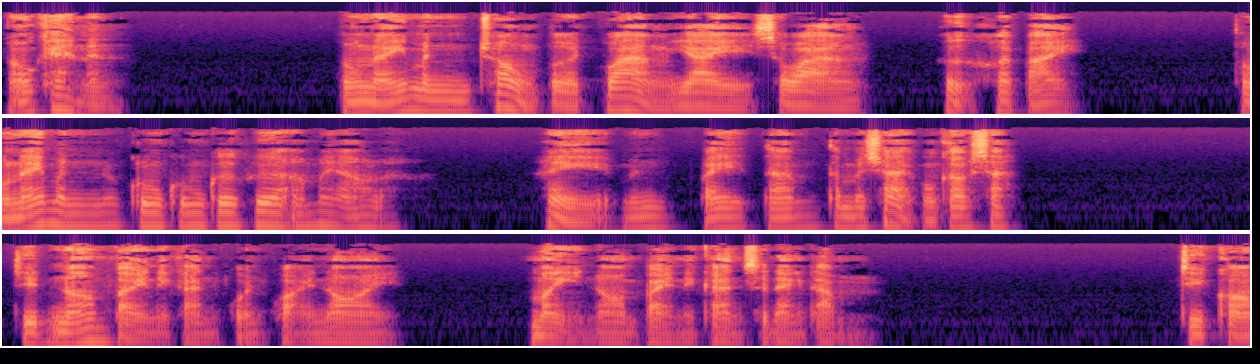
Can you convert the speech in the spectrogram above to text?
เอาแค่นั้น รงไหนมันช่องเปิดกว้างใหญ่สว่าง เออค่อยไป ตรงไหนมันกลุ่มกลุ่มเครือเอาไม่เอาละให้มันไปตามธรรมชาติของเขาซะจิตน้อมไปในการกวนขวายน้อย ไม่น้อมไปในการแสดงธรรมจิตของ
